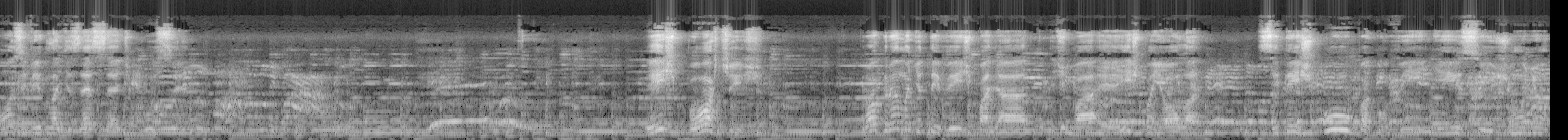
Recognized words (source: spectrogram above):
11,17%. Programa de TV espalhado, é, espanhola. Se desculpa com Vinícius Júnior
